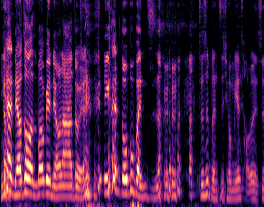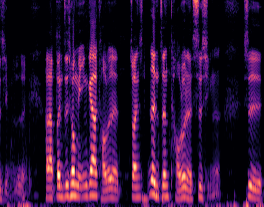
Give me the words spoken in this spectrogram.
你看聊中华职棒变聊啦啦队了，你看多不本质啊！这是本职球迷要讨论的事情嘛，对不对？好了，本职球迷应该要讨论的专认真讨论的事情呢，是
